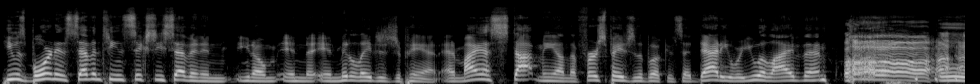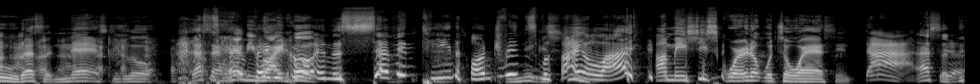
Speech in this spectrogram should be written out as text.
he was born in 1767 in, you know, in in Middle Ages Japan. And Maya stopped me on the first page of the book and said, "Daddy, were you alive then?" Ooh, that's a nasty little. That's a heavy Baby right girl hook. in the 1700s? Nigga, was she- I alive? I mean, she squared up with your ass and ah, that's a.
